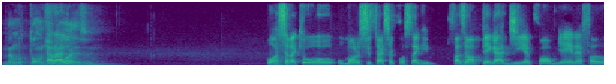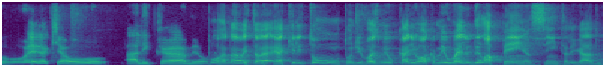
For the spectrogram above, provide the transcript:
mesmo tom de Caralho. voz. Porra, será que o, o Maurício Sticer consegue fazer uma pegadinha com alguém, né? Falando, oi, aqui é o Alicã, meu. Porra, não, então, é, é, aquele tom, tom de voz meio carioca, meio Hélio de la Penha, assim, tá ligado?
